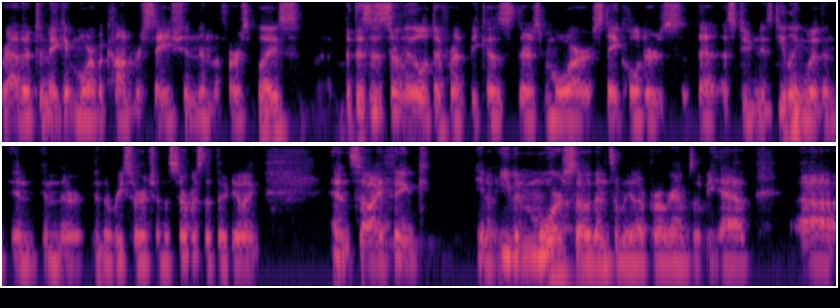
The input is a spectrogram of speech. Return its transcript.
rather to make it more of a conversation in the first place. But this is certainly a little different because there's more stakeholders that a student is dealing with in, in, in their in the research and the service that they're doing. And so I think you know even more so than some of the other programs that we have uh,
